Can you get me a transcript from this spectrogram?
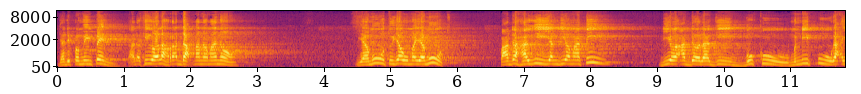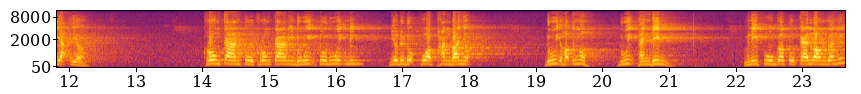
Jadi pemimpin. Tak ada kira lah radap mana-mana. Yamutu yawma yamut. Pada hari yang dia mati, dia ada lagi buku menipu rakyat dia. Kerongkan tu, kerongkan ni, duit tu, duit ni. Dia duduk puapan banyak. Duit hak tengah. Duit pendin. Menipu ga tu kelong ga ni?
